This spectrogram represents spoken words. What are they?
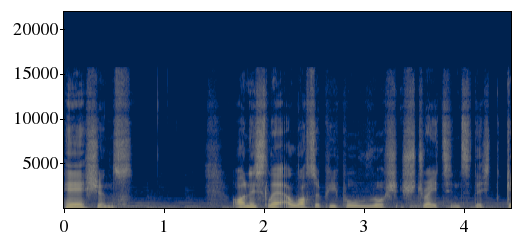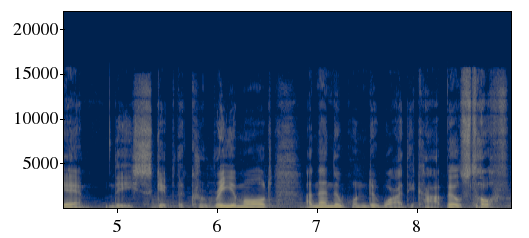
patience. Honestly, a lot of people rush straight into this game. They skip the career mode and then they wonder why they can't build stuff.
